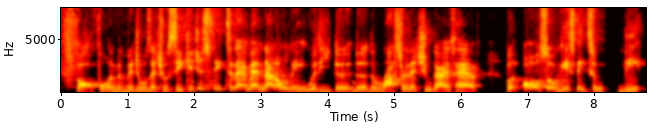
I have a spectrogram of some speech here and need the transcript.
thoughtful individuals that you'll see. Could you speak to that, man? Not only with the the, the roster that you guys have, but also he speak to the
